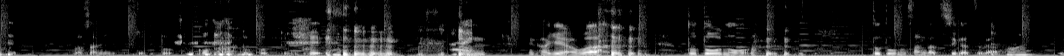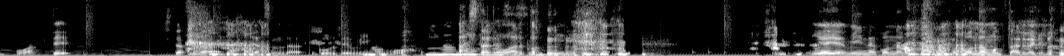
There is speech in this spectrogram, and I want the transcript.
じゃあ、翼にちょっとコンタクト取ってみて。はい影山は怒涛の怒涛の3月4月が終わっ終わってひたすら休んだゴールデンウィークも明日で終わると。いやいやみんなこんなもん こんなもんってあれだけど。え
